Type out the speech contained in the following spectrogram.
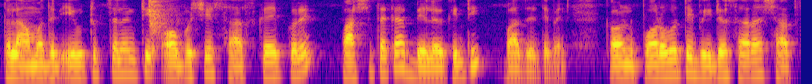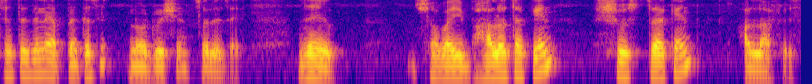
তাহলে আমাদের ইউটিউব চ্যানেলটি অবশ্যই সাবস্ক্রাইব করে পাশে থাকা বেলকিনটি বাজিয়ে দেবেন। কারণ পরবর্তী ভিডিও ছাড়ার সাথে সাথে যেন আপনার কাছে নোটিফিকেশন চলে যায়। যাই হোক, সবাই ভালো থাকেন, সুস্থ থাকেন, আল্লাহ হাফেজ।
